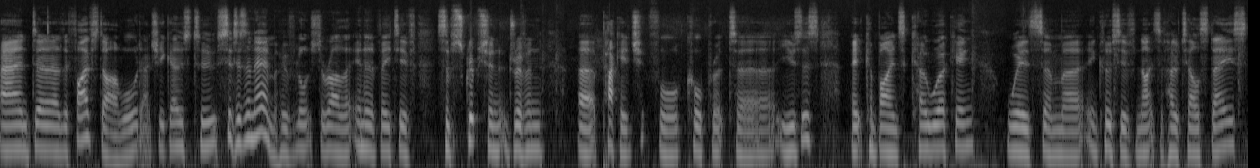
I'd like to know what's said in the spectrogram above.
And uh, the five star award actually goes to Citizen M, who've launched a rather innovative subscription driven uh, package for corporate uh, users. It combines co working with some uh, inclusive nights of hotel stays.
